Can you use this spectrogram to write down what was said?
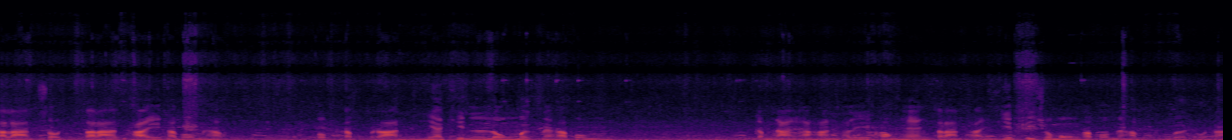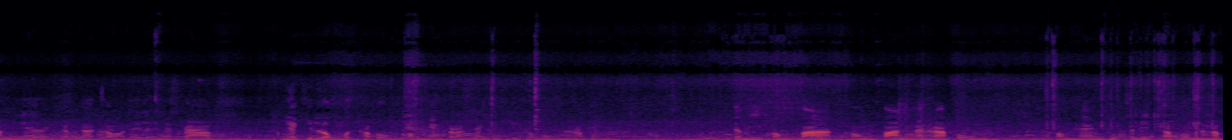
ตลาดสดตลาดไทยครับผมนะครับพบกับร้านเฮียคินลงหมึกนะครับผม จำหน่ายอาหารทะเลของแห้งตลาดไทย 24 ชั่วโมงครับผมนะครับ เบอร์โทรตามนี้เลยกับหน้าจอได้เลยนะครับเฮียคินลงหมึกครับผมของแห้งตลาดไทย 24 ชั่วโมงนะครับผม จะมีของฝากของฟันนะครับผมของแห้งทุกชนิดครับผมนะครับ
